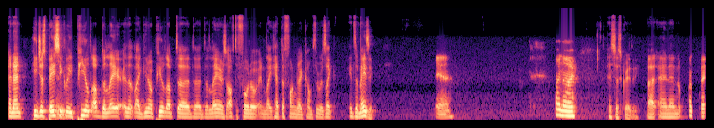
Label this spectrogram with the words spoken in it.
and then he just basically peeled up the layer, uh, like you know, peeled up the the the layers off the photo and like had the fungi come through. It's like it's amazing. yeah. I know. It's just crazy. But and then Okay.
